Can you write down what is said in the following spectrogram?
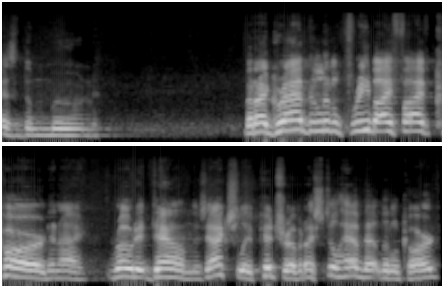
as the moon. But I grabbed a little three by five card and I wrote it down. There's actually a picture of it. I still have that little card.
